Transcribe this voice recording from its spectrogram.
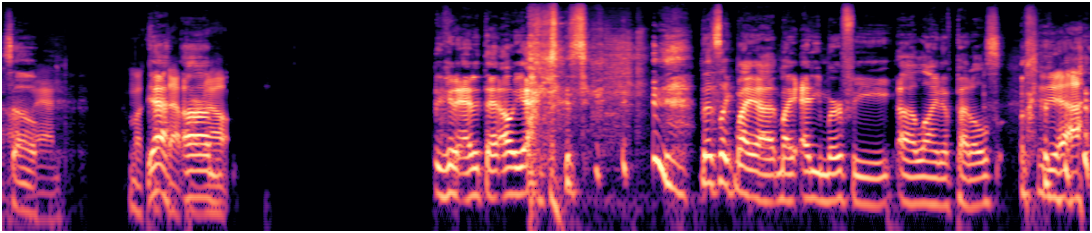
So oh, man. I'm gonna cut yeah, that part um, out. you're gonna edit that. Oh yeah, that's like my uh, my Eddie Murphy uh, line of pedals. Yeah.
